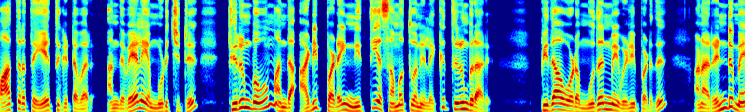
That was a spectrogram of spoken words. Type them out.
பாத்திரத்தை ஏத்துக்கிட்டவர் அந்த வேலையை முடிச்சிட்டு திரும்பவும் அந்த அடிப்படை நித்திய சமத்துவ நிலைக்கு திரும்புறாரு. பிதாவோட முதன்மை வெளிப்படுது. ஆனா ரெண்டுமே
